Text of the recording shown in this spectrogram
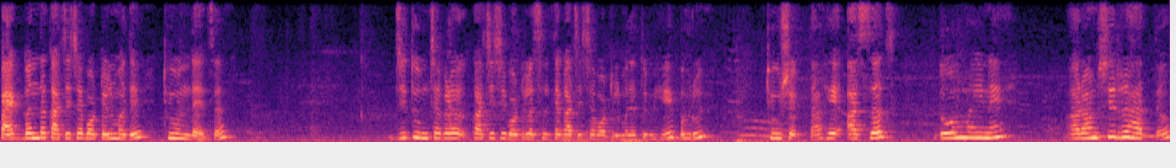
पॅकबंद काचेच्या बॉटलमध्ये ठेवून द्यायचं. जी तुमच्याकडं काचेची बॉटल असेल त्या काचेच्या बॉटलमध्ये तुम्ही हे भरून ठेवू शकता. हे असंच दोन महिने आरामशीर राहतं.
